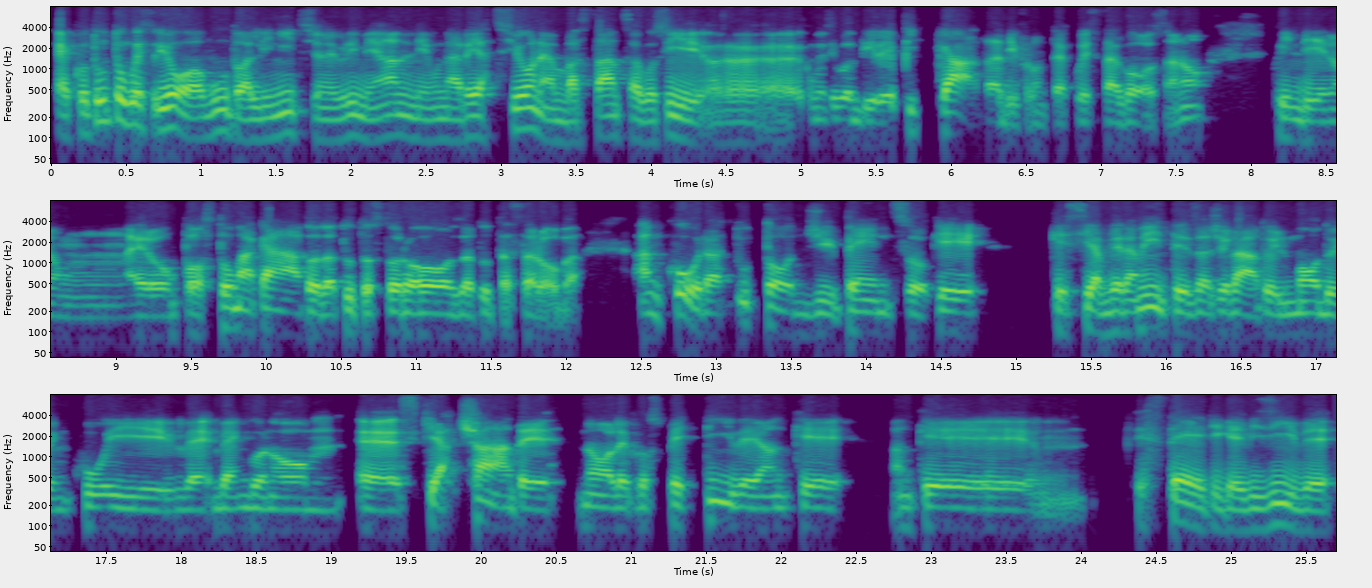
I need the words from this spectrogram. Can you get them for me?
Ecco, tutto questo io ho avuto all'inizio, nei primi anni, una reazione abbastanza così, eh, come si può dire, piccata di fronte a questa cosa, no? Quindi non, ero un po' stomacato da tutto sto rosa, tutta sta roba. Ancora tutt'oggi penso che, che sia veramente esagerato il modo in cui vengono eh, schiacciate no, le prospettive anche, anche estetiche, visive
